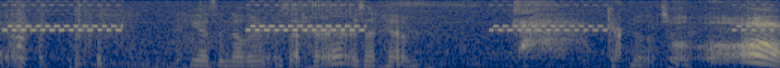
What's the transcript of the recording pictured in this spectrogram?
yeah. He has another. Is that her or is that him? No, that's her. Oh.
